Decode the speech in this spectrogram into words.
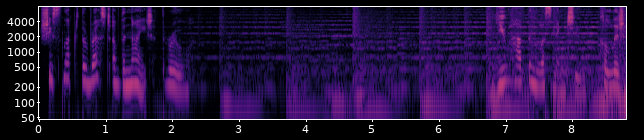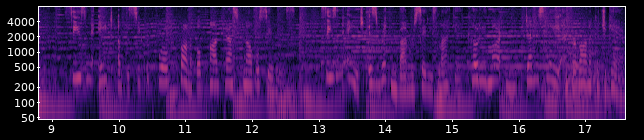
she slept the rest of the night through. You have been listening to Collision Season 8 of the Secret World Chronicle podcast novel series. Season 8 is written by Mercedes Lackey, Cody Martin, Dennis Lee, and Veronica Giguere.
